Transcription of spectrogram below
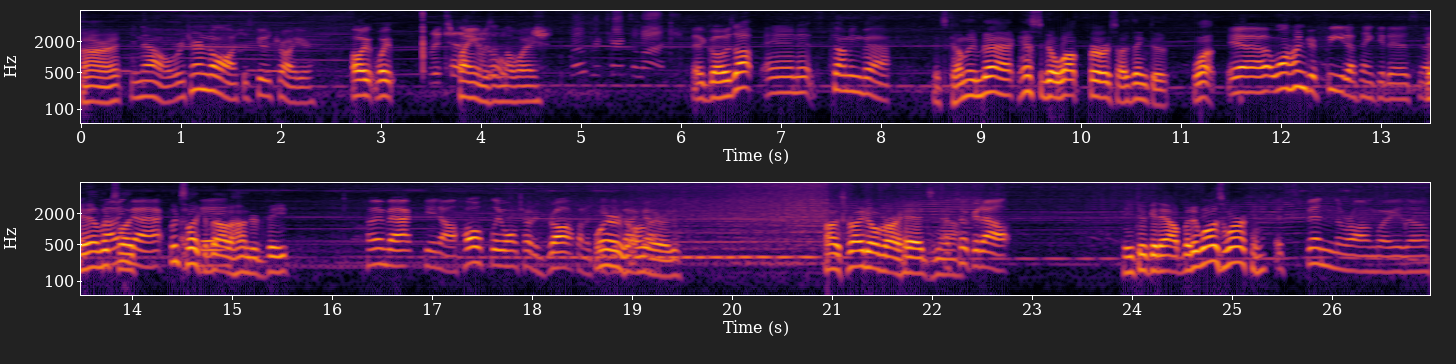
right. Okay, now, return to launch. Let's give it a try here. Oh, wait, wait. Return plane was in the way. launch. Mode return to launch. It goes up and it's coming back. It's coming back. It has to go up first, I think, to what? Yeah, 100 feet, I think it is. yeah, it looks like back. looks like about 100 feet. Coming back, you know, hopefully it won't try to drop on us. Where is oh, back Oh, there it is. Oh, it's right over our heads now. I took it out. He took it out, but it was working. It's spinning the wrong way, though.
